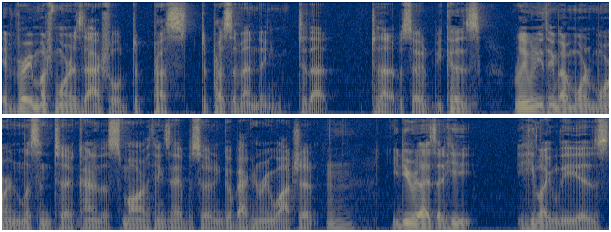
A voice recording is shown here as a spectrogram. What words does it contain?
it very much more is the actual depress depressive ending to that to that episode because really when you think about it more and more and listen to kind of the smaller things in the episode and go back and rewatch it, hmm you do realize that he he likely is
